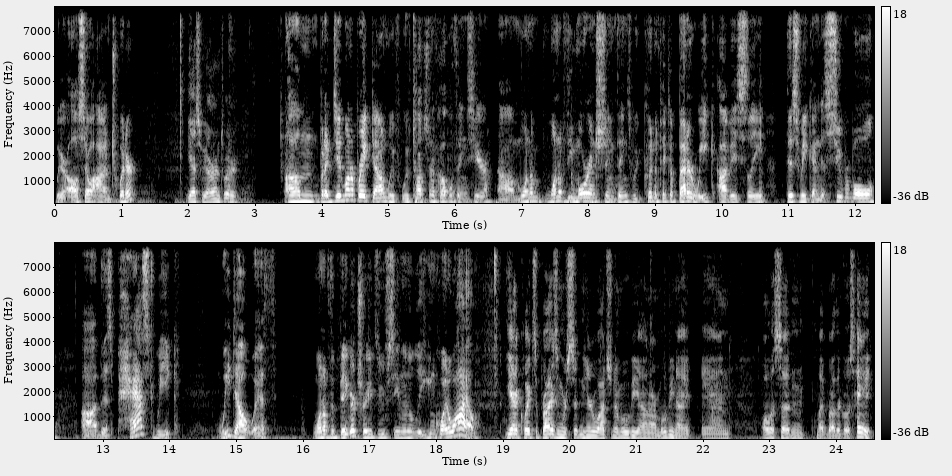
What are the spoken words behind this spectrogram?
We are also on Twitter. Yes, we are on Twitter. Um, but I did want to break down. We've we've touched on a couple things here. Um, one of one of the more interesting things we couldn't have picked a better week. Obviously, this weekend is Super Bowl. Uh, this past week, we dealt with one of the bigger trades we've seen in the league in quite a while. Yeah, quite surprising. We're sitting here watching a movie on our movie night, and all of a sudden, my brother goes, "Hey,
